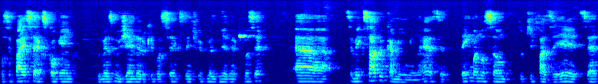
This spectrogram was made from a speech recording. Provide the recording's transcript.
você faz sexo com alguém do mesmo gênero que você, que se identifica com o mesmo gênero que você, ah, você meio que sabe o caminho, né? Você tem uma noção do que fazer, etc.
